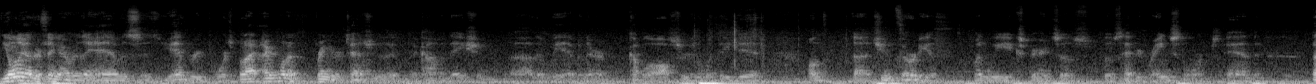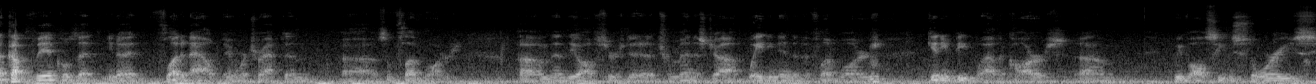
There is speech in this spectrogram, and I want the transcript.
The only other thing I really have is, is you have the reports, but I, I want to bring your attention to the the accommodation uh, that we have in there, a couple of officers and what they did on uh, June 30th when we experienced those, those heavy rainstorms. And a couple vehicles that, you know, had flooded out and were trapped in uh, some floodwaters. Um, And the officers did a tremendous job wading into the floodwaters, getting people out of the cars. Um, We've all seen stories,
